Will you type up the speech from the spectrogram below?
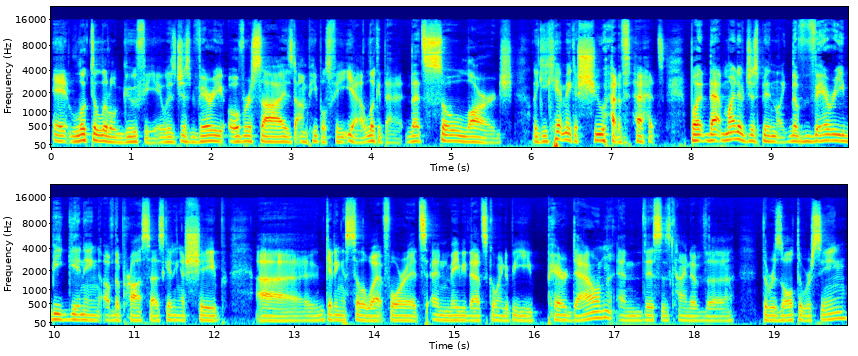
it looked a little goofy. It was just very oversized on people's feet. Yeah, look at that. That's so large. Like you can't make a shoe out of that. But that might have just been like the very beginning of the process, getting a shape, uh, getting a silhouette for it, and maybe that's going to be pared down. And this is kind of the the result that we're seeing.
